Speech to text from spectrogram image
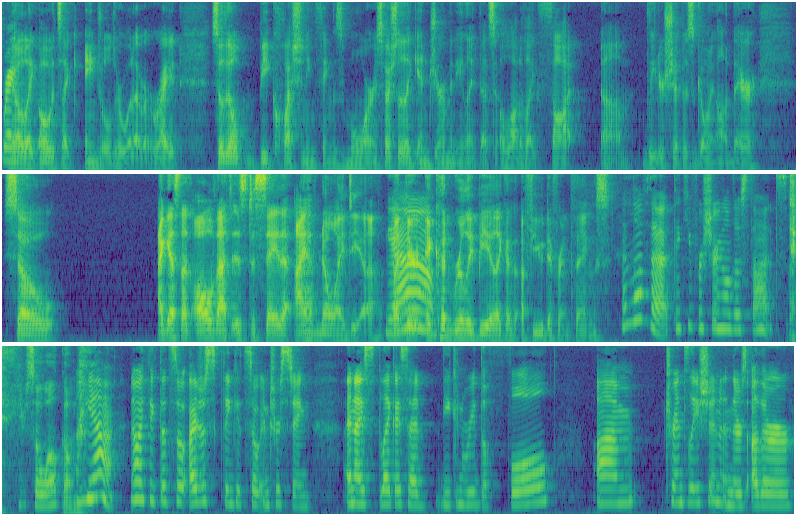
Right. you know, like oh, it's like angels or whatever, right? So they'll be questioning things more, especially like in Germany, like that's a lot of like thought um, leadership is going on there. So I guess that all of that is to say that I have no idea, but there it could really be like a, a few different things. I love that. Thank you for sharing all those thoughts. You're so welcome. yeah. No, I think that's so. I just think it's so interesting, and I like I said, you can read the full um, translation, and there's other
